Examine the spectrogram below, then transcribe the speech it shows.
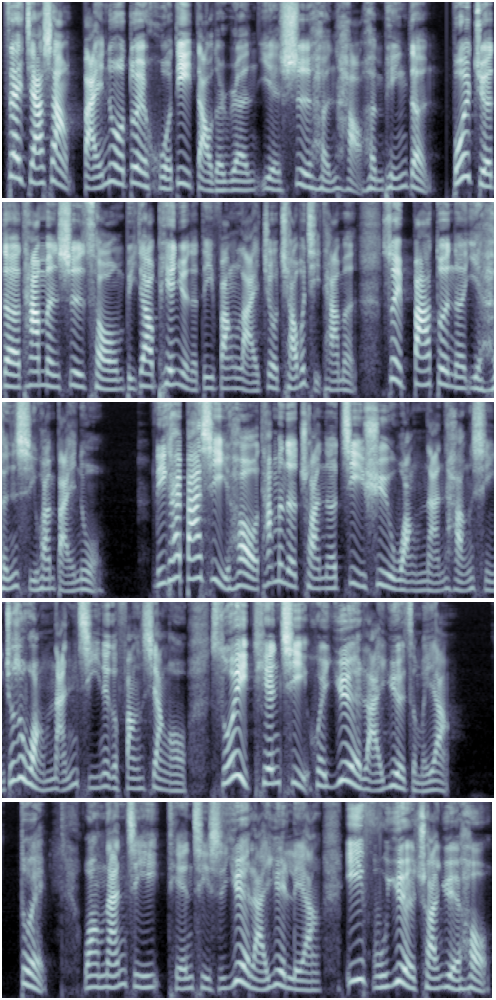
再加上白诺对火地岛的人也是很好，很平等。不会觉得他们是从比较偏远的地方来就瞧不起他们，所以巴顿呢也很喜欢白诺。离开巴西以后，他们的船呢继续往南航行，就是往南极那个方向哦。所以天气会越来越怎么样？对，往南极天气是越来越凉，衣服越穿越厚。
